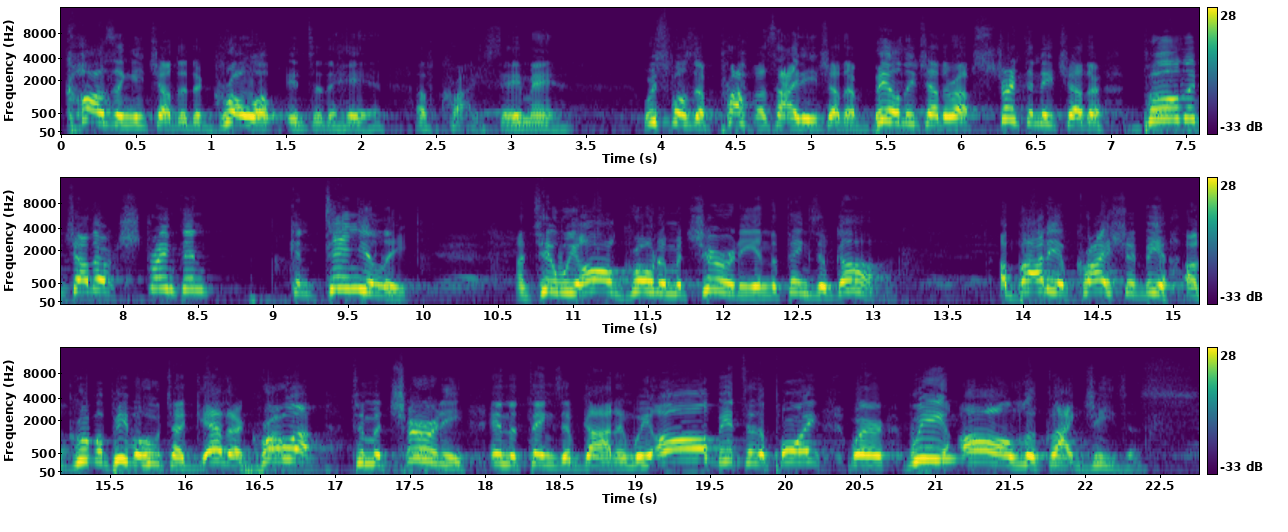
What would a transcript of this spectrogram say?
causing each other to grow up into the head of Christ. Amen. We're supposed to prophesy to each other, build each other up, strengthen each other, build each other up, strengthen continually until we all grow to maturity in the things of God. A body of Christ should be a group of people who together grow up to maturity in the things of God. And we all get to the point where we all look like Jesus.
